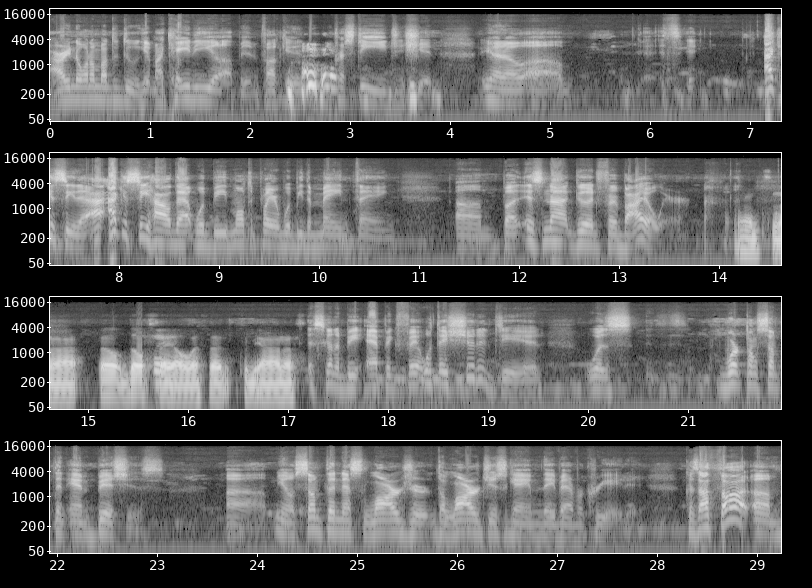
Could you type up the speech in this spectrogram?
I already know what I'm about to do. Get my KD up and fucking prestige and shit. You know, um, it's, it, I can see that. I, I, can see how that would be multiplayer would be the main thing, um, but it's not good for Bioware. it's not. They'll they'll fail with it. To be honest, it's gonna be epic fail. What they should have did was worked on something ambitious. Uh, you know, something that's larger, the largest game they've ever created. Because I thought um,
